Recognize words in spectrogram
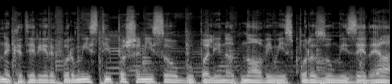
nekateri reformisti pa še niso obupali nad novimi sporazumi ZDA.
